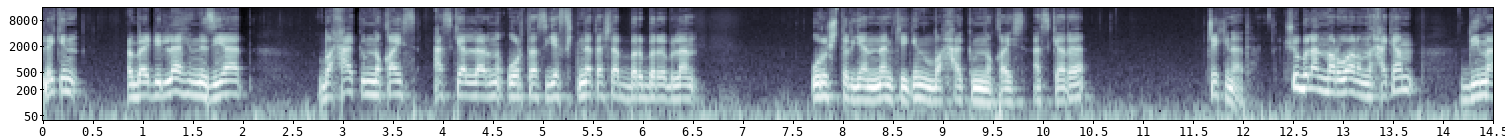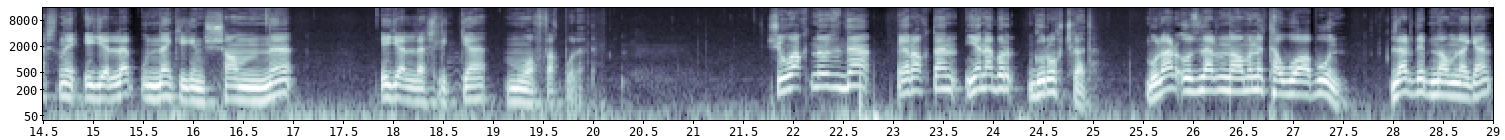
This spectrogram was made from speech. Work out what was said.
Lekin Ubaydillah ibn Ziyad Dahak ibn Qays askarlarini o'rtasiga fitna tashlab bir-biri bilan urushtirgandan keyin Dahak ibn Qays askari chekinadi. Shu bilan Marwan ibn Hakam Dimashqni egallab, undan keyin Shomni egallashlikka muvaffaq bo'ladi. Shu vaqtning o'zida Iroqdan yana bir guruh chiqadi. Bular o'zlarining nomini Tawwabunlar deb nomlagan.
